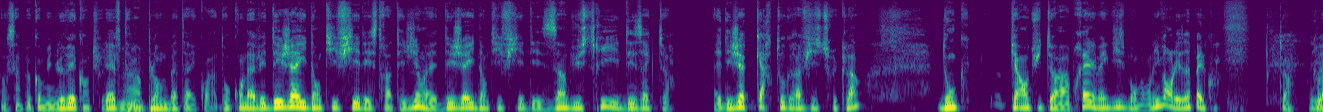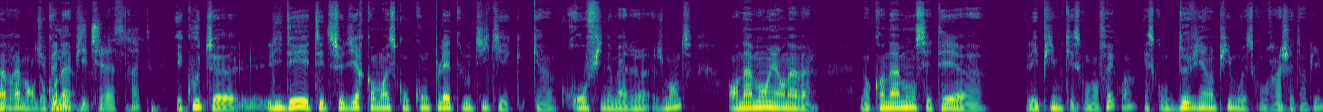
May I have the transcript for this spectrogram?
Donc c'est un peu comme une levée. Quand tu lèves, tu as Mhm. un plan de bataille. quoi. Donc on avait déjà identifié des stratégies, on avait déjà identifié des industries et des acteurs. On avait déjà cartographié ce truc-là. Donc 48 heures après, les mecs disent bon, ben, on y va, on les appelle. quoi. Tu vois, on y va vraiment. Tu Donc peux on nous a... pitcher la strat? Écoute, euh, l'idée était de se dire comment est-ce qu'on complète l'outil qui est, qui est un gros management en amont et en aval. Donc en amont, c'était euh, les PIM, qu'est-ce qu'on en fait quoi? Est-ce qu'on devient un PIM ou est-ce qu'on rachète un PIM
